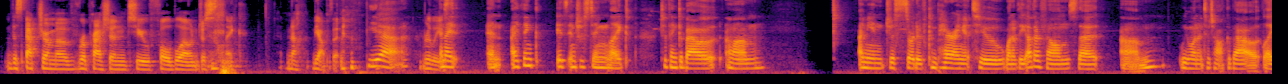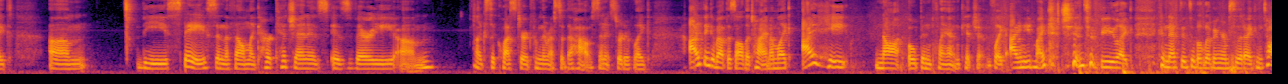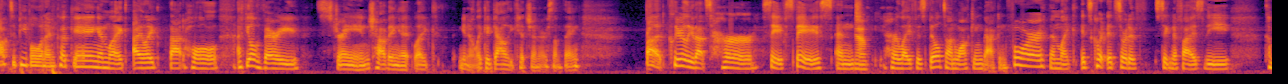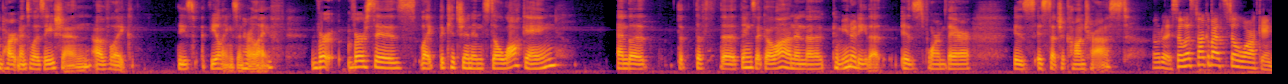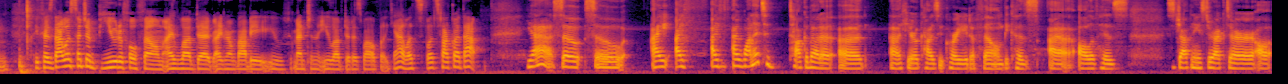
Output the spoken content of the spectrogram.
the spectrum of repression to full blown just like no the opposite. Yeah. Release and i and i think it's interesting like to think about um i mean just sort of comparing it to one of the other films that um we wanted to talk about like um the space in the film like her kitchen is is very um like sequestered from the rest of the house. And it's sort of like i think about this all the time. I'm like i hate not open plan kitchens. Like i need my kitchen to be like connected to the living room so that i can talk to people when i'm cooking. And like i like that whole i feel very strange having it like you know like a galley kitchen or something. But clearly that's her safe space and Yeah. her life is built on walking back and forth. And like it's it sort of signifies the compartmentalization of like these feelings in her life Ver- versus like the kitchen and still walking and the, the the the things that go on and the community that is formed there is is such a contrast Totally. So let's talk about Still Walking because that was such a beautiful film. I loved it. I know Bobby, you mentioned that you loved it as well, but yeah, let's let's talk about that. Yeah. So so I I I, I wanted to talk about a, a, a Hirokazu Koreeda film because uh, all of his, his Japanese director, all,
